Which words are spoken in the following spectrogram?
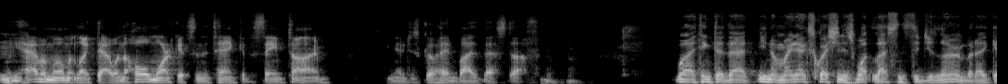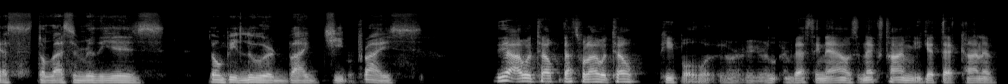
mm. when you have a moment like that when the whole market's in the tank at the same time. You know, just go ahead and buy the best stuff. Well, I think that that you know, my next question is, what lessons did you learn? But I guess the lesson really is don't be lured by cheap price. Yeah, I would tell. That's what I would tell people who are investing now. Is the next time you get that kind of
